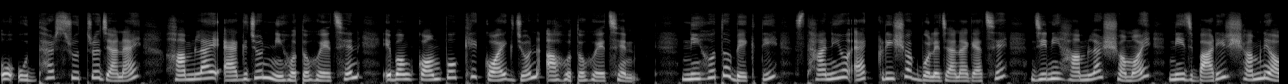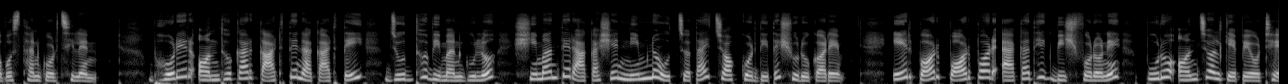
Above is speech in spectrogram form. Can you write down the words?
ও উদ্ধার সূত্র জানায়, হামলায় একজন নিহত হয়েছেন এবং কমপক্ষে কয়েকজন আহত হয়েছেন। নিহত ব্যক্তি স্থানীয় এক কৃষক বলে জানা গেছে, যিনি হামলার সময় নিজ বাড়ির সামনে অবস্থান করছিলেন। ভোরের অন্ধকার কাটতে না কাটতেই যুদ্ধবিমানগুলো সীমান্তের আকাশে নিম্ন উচ্চতায় চক্কর দিতে শুরু করে। এরপর পরপর একাধিক বিস্ফোরণে পুরো অঞ্চল কেঁপে ওঠে।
